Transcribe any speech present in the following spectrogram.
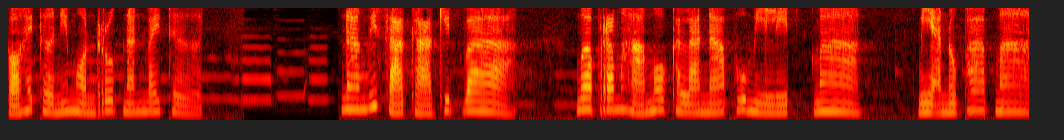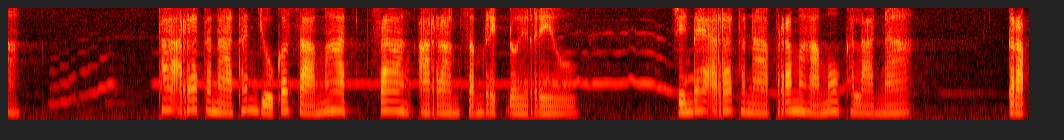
ขอให้เธอนิมนต์รูปนั้นไว้เถิด นางวิสาขาคิดว่า เมื่อพระมหาโมคคลานะผู้มีฤทธิ์มาก มีอนุภาพมาก ถ้าอารัตนาท่านอยู่ก็สามารถสร้างอารามสำเร็จโดยเร็ว จึงได้อารัตนาพระมหาโมคคลลานะกลับ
